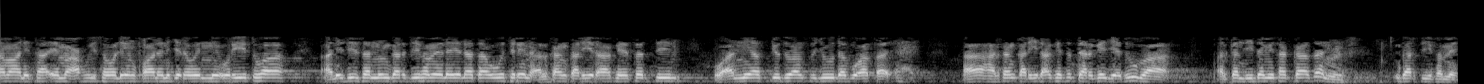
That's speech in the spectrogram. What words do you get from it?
نمان تاء معه سولين قال نجد وإني أريتها أن سيسا من قرتي فمن ليلة وتر هل كان قريرا كيستي؟ وأني أسجد عن سجود بؤط آه هل كان قريرا كيستي؟ أرجي جدوبا. هل كان ديدمي تكاسا قرتي فمن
